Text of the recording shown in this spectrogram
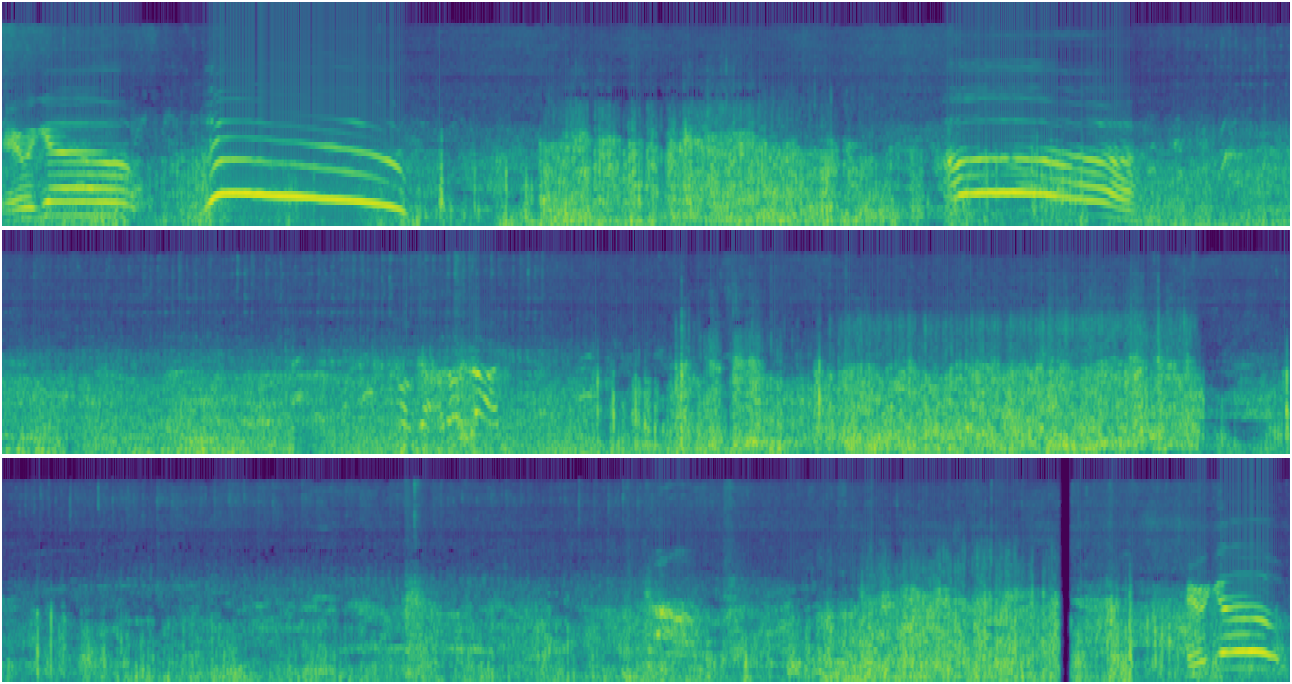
Here we go. Woo! Oh! Oh god, oh god! Here we go.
